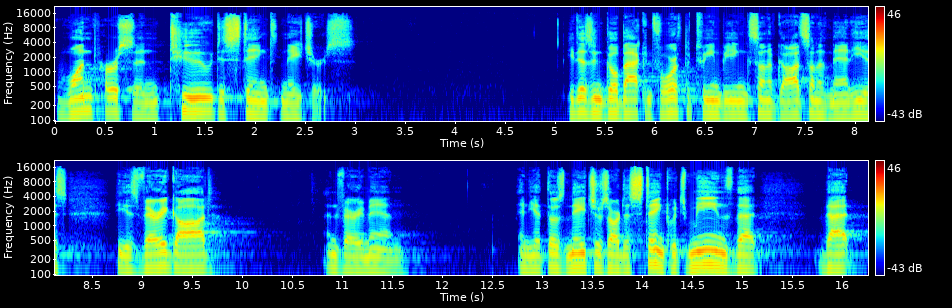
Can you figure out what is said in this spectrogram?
one person, two distinct natures. He doesn't go back and forth between being Son of God, Son of Man. He is, he is very God and very man. And yet those natures are distinct, which means that that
